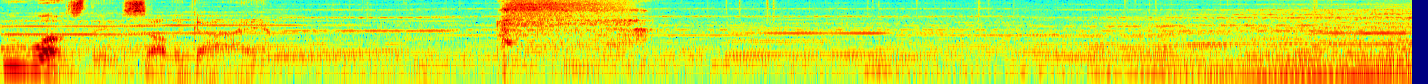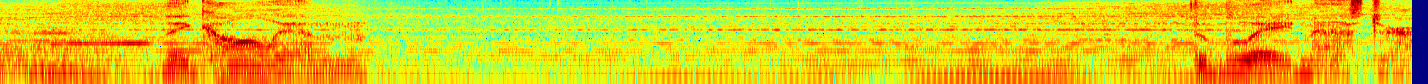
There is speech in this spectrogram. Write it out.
who was this other guy? They call him... The Blade Master.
